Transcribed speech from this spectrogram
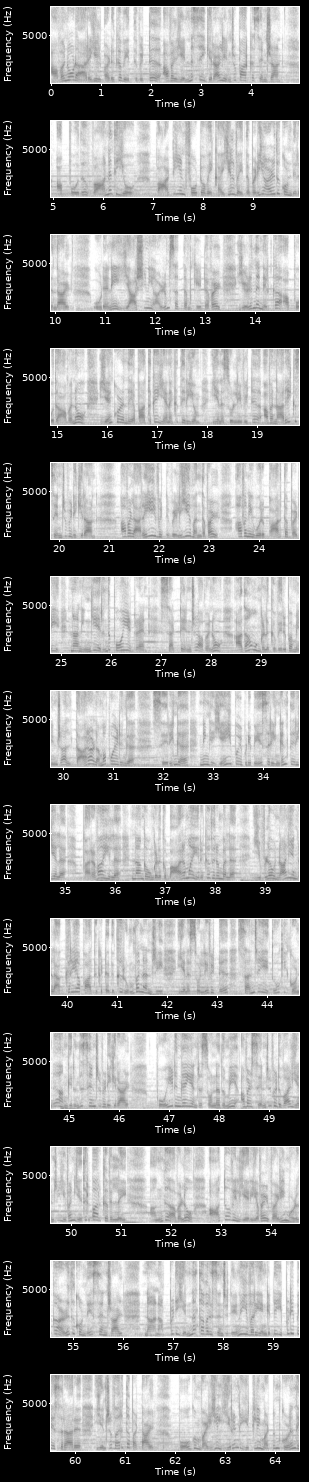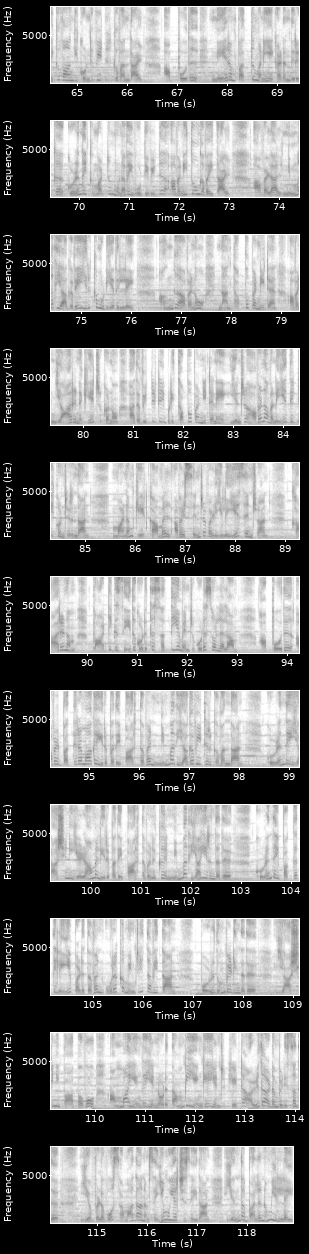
அவனோட அறையில் படுக்க வைத்துவிட்டு அவள் என்ன செய்கிறாள் என்று பார்க்க சென்றான். அப்போது வானதியோ பாட்டியின் போட்டோவை கையில் வைத்தபடி அழுது கொண்டிருந்தாள். உடனே யாஷினி அழும் சத்தம் கேட்டவள் எழுந்து நிற்க அப்போது அவனோ என் குழந்தைய பார்த்துக்க எனக்கு தெரியும் என சொல்லிவிட்டு அவன் அறைக்கு சென்று விடுகிறான். அவள் அறையை விட்டு வெளியே வந்தவள் அவனை ஒரு பார்த்தபடி நான் இங்கே இருந்து போயிடுறேன். சட்டென்று அவனோ அதான் உங்களுக்கு விருப்பம் என்றால் தாராளமா போயிடுங்க. சரிங்க நீங்க ஏன் இப்போ இப்படி பேசுறீங்கன்னு தெரியல. பரவாயில்ல நாங்க உங்களுக்கு பாரமா இருக்க விரும்பல. இவ்வளவு நாள் எங்களை அக்கறையா பார்த்துக்கிட்டதுக்கு ரொம்ப நன்றி. என சொல்லிவிட்டு சஞ்சயை தூக்கி கொண்டு அங்கிருந்து சென்று விடுகிறாள். போயிடுங்க என்று சொன்னதுமே அவள் சென்று விடுவாள் என்று இவன் எதிர்பார்க்கவில்லை. அங்கு அவளோ ஆட்டோவில் ஏறியவள் வழி முழுக்க அழுது கொண்டே சென்றாள். நான் அப்படி என்ன தவறு செஞ்சுட்டேன்னு இவர் என்கிட்ட இப்படி பேசுறாரு என்று வருத்தப்பட்டாள். போகும் வழியில் இரண்டு இட்லி மட்டும் குழந்தைக்கு வாங்கி கொண்டு வீட்டிற்கு வந்தாள். அப்போது நேரம் பத்து மணியை கடந்திருக்க குழந்தைக்கு மட்டும் உணவை ஊட்டிவிட்டு அவனை தூங்க வைத்தாள். அவளால் நிம்மதியாகவே இருக்க முடியவில்லை. அங்கு அவனோ நான் தப்பு பண்ணிட்டேன். அவன் யாருன்னு கேட்டுக்கணும் அதை விட்டுட்டு இப்படி தப்பு பண்ணிட்டனே என்று அவன் அவனையே திட்டிக் கொண்டிருந்தான். மனம் கேட்காமல் அவள் சென்ற வழியிலேயே சென்றான். காரணம் பாட்டிக்கு செய்து கொடுத்த சத்தியம் என்று கூட சொல்லலாம். அப்போது அவள் பத்திரமாக இருப்பதை பார்த்தவன் நிம்மதியாக வீட்டிற்கு வந்தான். குழந்தை யாஷினி எழாமல் இருப்பதை பார்த்தவனுக்கு நிம்மதியாய் இருந்தது. குழந்தை பக்கத்திலேயே படுத்தவன் உறக்கமின்றி தவித்தான். பொழுதும் வெடிந்தது. யாஷினி பாப்பவோ அம்மா எங்க? என்னோட தம்பி எங்கே? என்று கேட்டு அழுத அடம்பிடிச்சது எவ்வளவோ சமாதானம் செய்ய முயற்சி செய்தான். எந்த பலனும் இல்லை.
